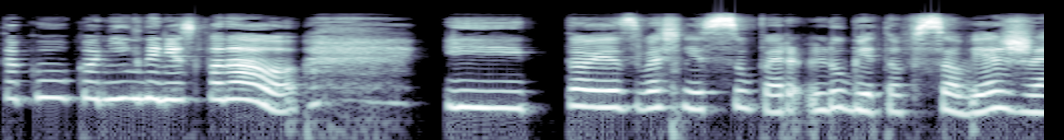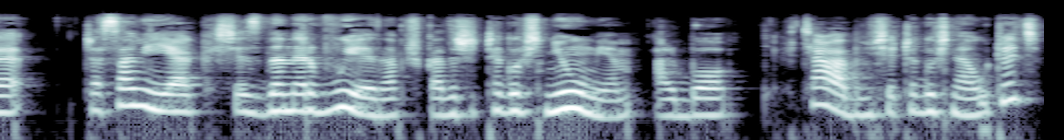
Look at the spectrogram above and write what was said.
to kółko nigdy nie spadało. I to jest właśnie super. Lubię to w sobie, że czasami jak się zdenerwuję, na przykład, że czegoś nie umiem, albo chciałabym się czegoś nauczyć,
